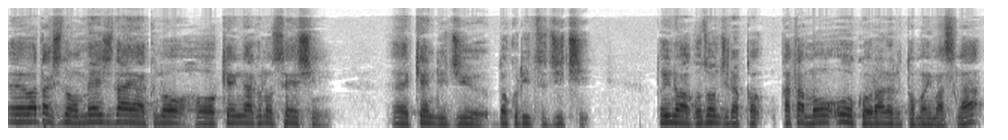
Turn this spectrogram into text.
えー私ども明治大学の見学の精神、えー権利自由、独立自治というのはご存知の方も多くおられると思いますが、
